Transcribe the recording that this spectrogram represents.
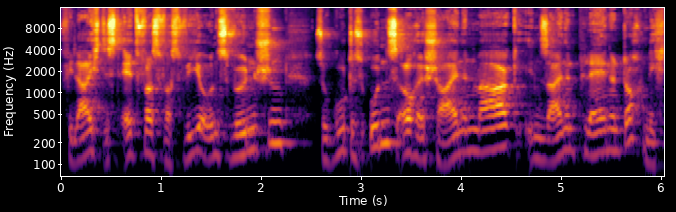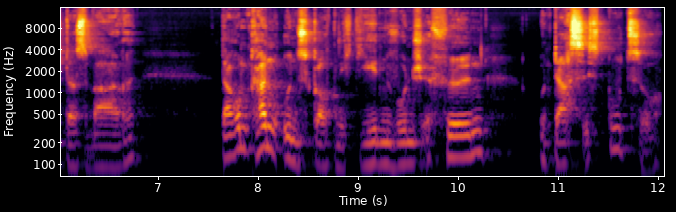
Vielleicht ist etwas, was wir uns wünschen, so gut es uns auch erscheinen mag, in seinen Plänen doch nicht das Wahre. Darum kann uns Gott nicht jeden Wunsch erfüllen, und das ist gut so.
